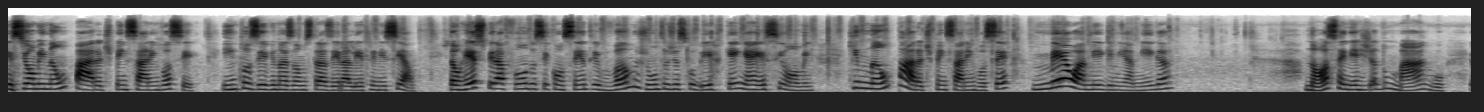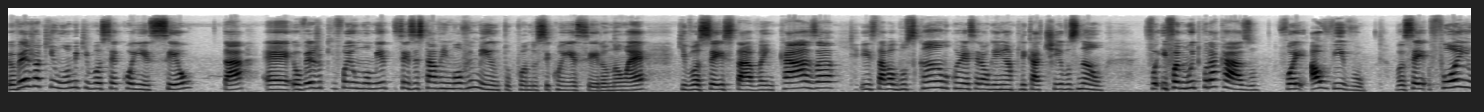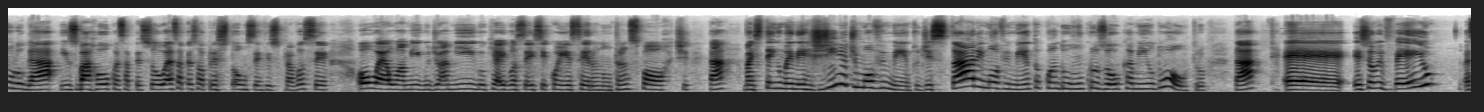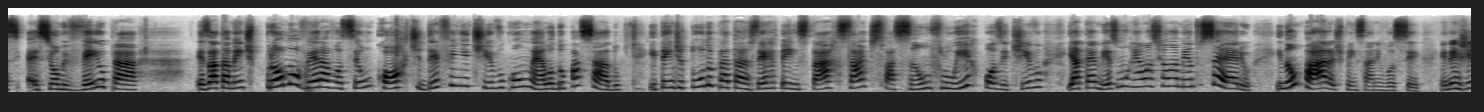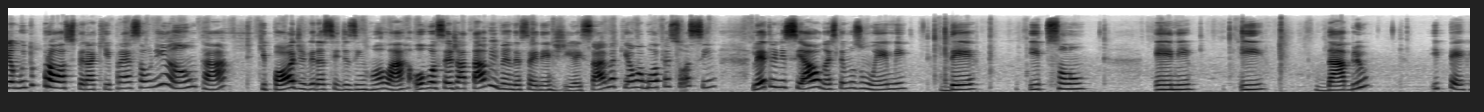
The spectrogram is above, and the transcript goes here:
Esse homem não para de pensar em você. Inclusive, nós vamos trazer a letra inicial. Então, respira fundo, se concentre e vamos juntos descobrir quem é esse homem que não para de pensar em você, meu amigo e minha amiga. Nossa, a energia do mago. Eu vejo aqui um homem que você conheceu, tá? É, eu vejo que foi um momento, vocês estavam em movimento quando se conheceram, não é? Que você estava em casa e estava buscando conhecer alguém em aplicativos, não. Foi, e foi muito por acaso, foi ao vivo. Você foi em um lugar e esbarrou com essa pessoa, essa pessoa prestou um serviço para você, ou é um amigo de um amigo que aí vocês se conheceram num transporte, tá? Mas tem uma energia de movimento, de estar em movimento quando um cruzou o caminho do outro, tá? É, esse homem veio, esse, esse homem veio para exatamente promover a você um corte definitivo com um elo do passado. E tem de tudo para trazer bem-estar, satisfação, fluir positivo e até mesmo um relacionamento sério. E não para de pensar em você. Energia muito próspera aqui para essa união, tá? Que pode vir a se desenrolar, ou você já está vivendo essa energia e saiba que é uma boa pessoa sim. Letra inicial, nós temos um M, D, Y, N, I, W e P.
